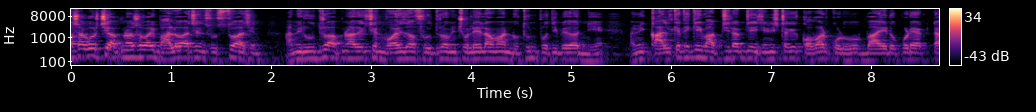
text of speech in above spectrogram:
আশা করছি আপনারা সবাই ভালো আছেন, সুস্থ আছেন। আমি রুদ্র, আপনারা দেখছেন ভয়েস অফ রুদ্র। আমি চলে এলাম আমার নতুন প্রতিবেদন নিয়ে। আমি কালকে থেকেই ভাবছিলাম যে এই জিনিসটাকে কভার করব বা এর ওপরে একটা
